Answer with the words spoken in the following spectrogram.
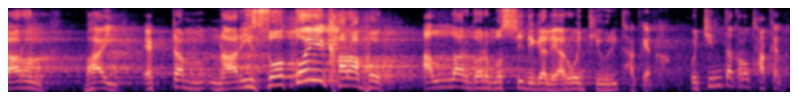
কারণ ভাই, একটা নারী যতই খারাপ হোক, আল্লাহর ঘর মসজিদে গেলে আর ওই থিওরি থাকে না, ওই চিন্তা কারও থাকে না।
